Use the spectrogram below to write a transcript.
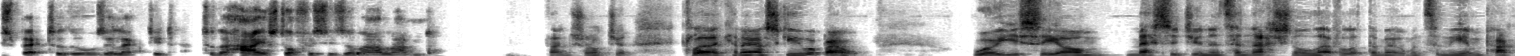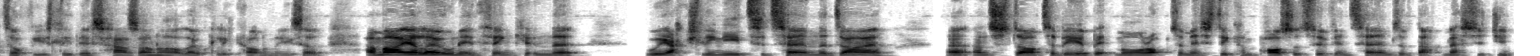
respect to those elected to the highest offices of our land. Thanks, Roger. Clare, can I ask you about where you see our messaging at a national level at the moment and the impact obviously this has on our local economies? Am I alone in thinking that we actually need to turn the dial uh, and start to be a bit more optimistic and positive in terms of that messaging?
